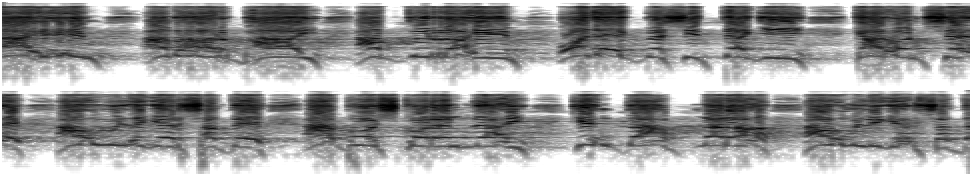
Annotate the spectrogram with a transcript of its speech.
রাহিম আমার ভাই আব্দুর রাহিম অনেক বেশি ত্যাগী, কারণ সে আওয়ামী লীগের সাথে আপোষ করেন নাই, কিন্তু আপনারা আওয়ামী লীগের সাথে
